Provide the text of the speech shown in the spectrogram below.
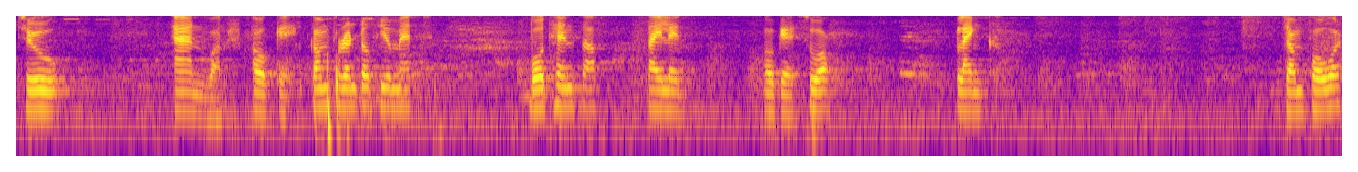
two and one. Okay. Come front of your mat. Both hands up. Thailand okay. So plank. Jump forward.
